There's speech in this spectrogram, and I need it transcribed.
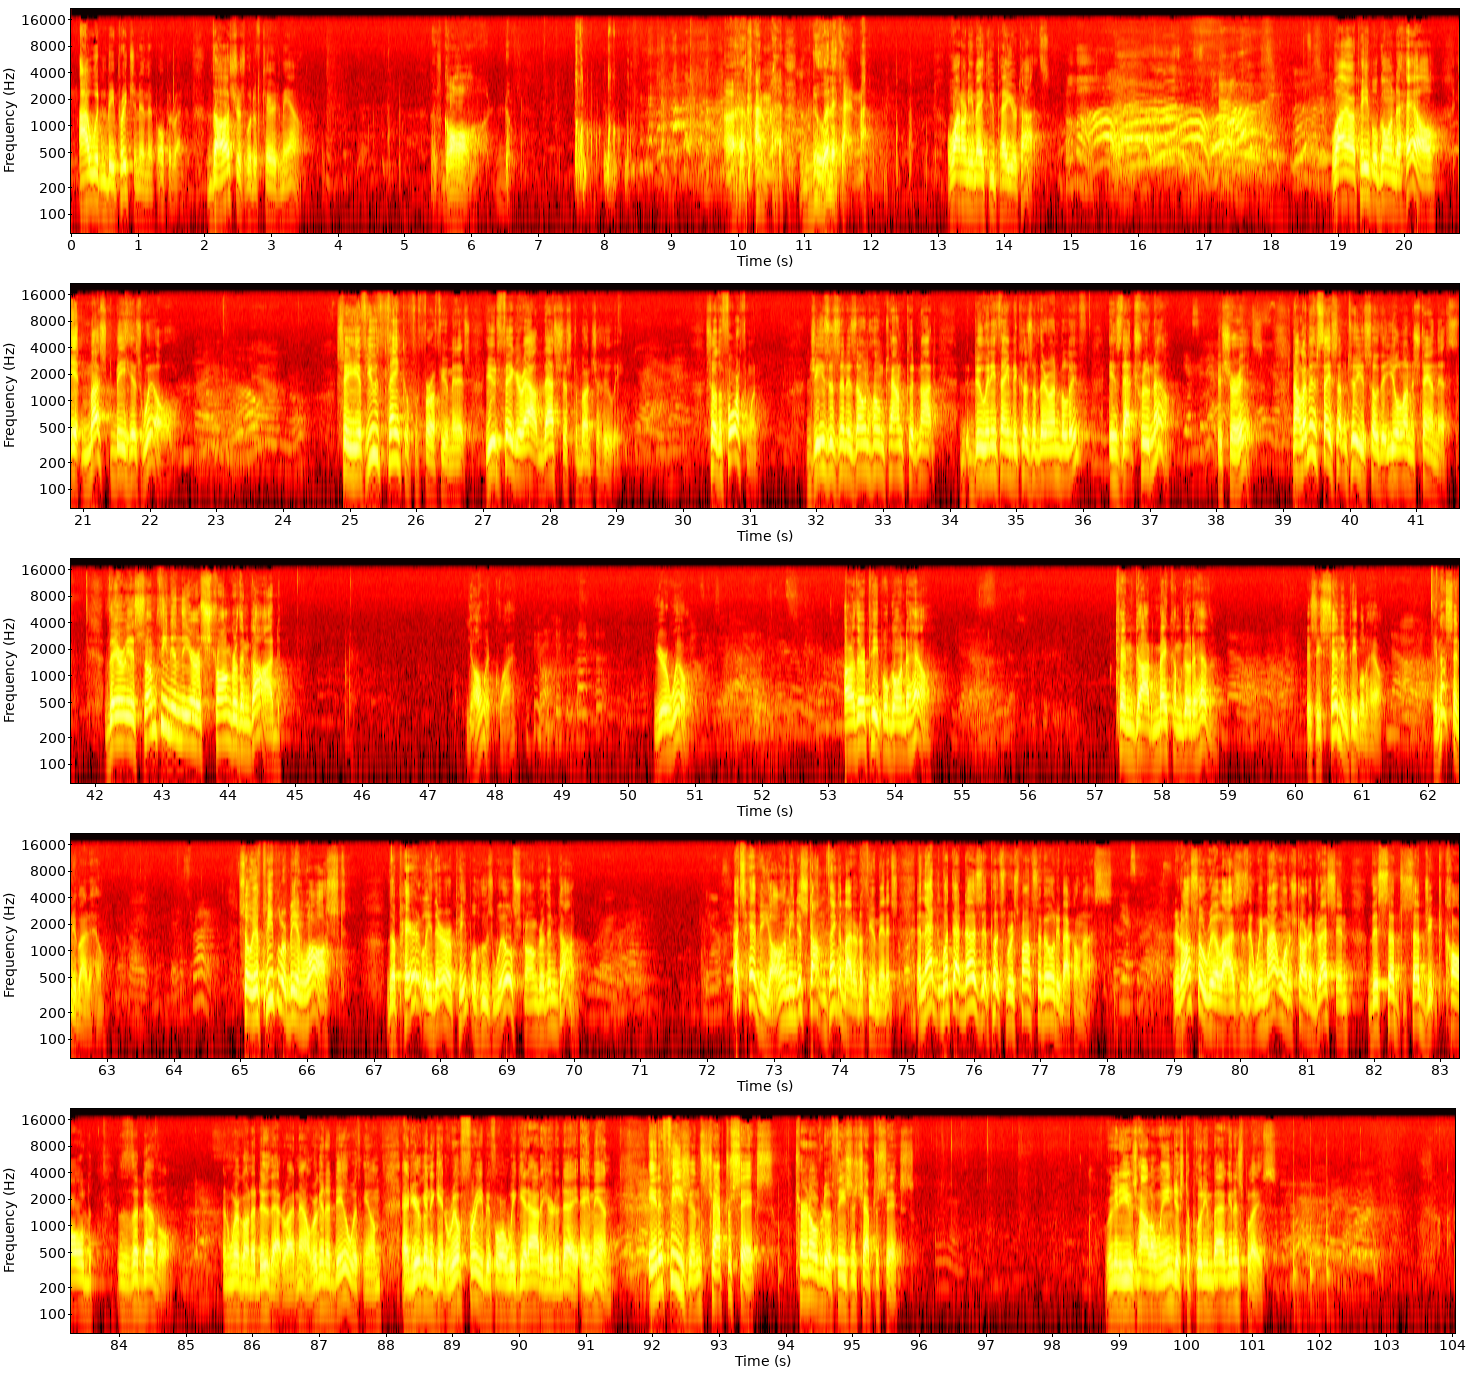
I wouldn't be preaching in their pulpit right now. The ushers would have carried me out. There's God. I can't do anything. Why don't he make you pay your tithes? Why are people going to hell? It must be his will. See, if you think for a few minutes, you'd figure out that's just a bunch of hooey. So the fourth one, Jesus in his own hometown could not do anything because of their unbelief. Is that true now? Yes, it is. It sure is. Now, let me say something to you so that you'll understand this. There is something in the earth stronger than God. Y'all went quiet. Your will. Are there people going to hell? Can God make them go to heaven? Is He sending people to hell? No. He's not sending anybody to hell. So if people are being lost, apparently there are people whose will is stronger than God. That's heavy, y'all. I mean, just stop and think about it a few minutes. And that, what that does, is it puts responsibility back on us. It also realizes that we might want to start addressing this sub- subject called the devil. And we're going to do that right now. We're going to deal with him, and you're going to get real free before we get out of here today. Amen. Amen. In Ephesians chapter 6, turn over to Ephesians chapter 6. We're going to use Halloween just to put him back in his place.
